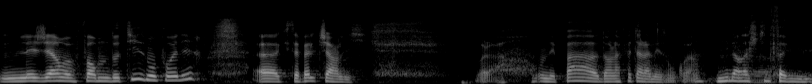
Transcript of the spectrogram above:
une légère forme d'autisme, on pourrait dire, euh, qui s'appelle Charlie. Voilà, on n'est pas dans la fête à la maison, quoi. Ni dans la petite famille.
